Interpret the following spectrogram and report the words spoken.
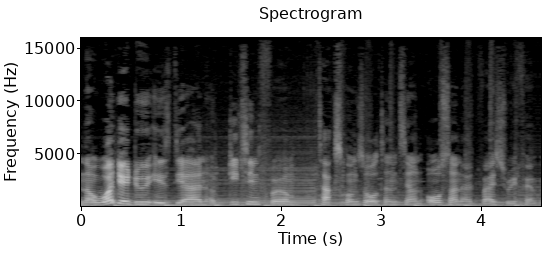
Now, what they do is they are an auditing firm, tax consultancy, and also an advisory firm.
